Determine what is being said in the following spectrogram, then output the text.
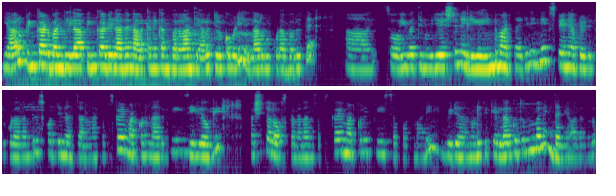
ಯಾರು ಪಿಂಕ್ ಕಾರ್ಡ್ ಬಂದಿಲ್ಲ ಪಿಂಕ್ ಕಾರ್ಡ್ ಇಲ್ಲ ಅಂದರೆ ನಾಲ್ಕನೇ ಕಂತು ಬರಲ್ಲ ಅಂತ ಯಾರೂ ತಿಳ್ಕೊಬೇಡಿ. ಎಲ್ಲರಿಗೂ ಕೂಡ ಬರುತ್ತೆ. ಸೊ ಇವತ್ತಿನ ವಿಡಿಯೋ ಇಷ್ಟೇ ಇಲ್ಲಿಗೆ ಎಂಡ್ ಮಾಡ್ತಾ ಇದ್ದೀನಿ. ನೆಕ್ಸ್ಟ್ ಏನೇ ಅಪ್ಡೇಟ್ ಇದ್ರು ಕೂಡ ನಾನು ತಿಳಿಸ್ಕೊಡ್ತೀನಿ. ನನ್ನ ಚಾನಲ್ನ ಸಬ್ಸ್ಕ್ರೈಬ್ ಮಾಡ್ಕೊಂಡು ನಾನು ಪ್ಲೀಸ್ ಈಗಲೇ ಹೋಗಿ ಹರ್ಷಿತಾ ಲಾಕ್ಸ್ ಕನ್ನಡನ ಸಬ್ಸ್ಕ್ರೈಬ್ ಮಾಡ್ಕೊಳ್ಳಿ. ಪ್ಲೀಸ್ ಸಪೋರ್ಟ್ ಮಾಡಿ. ವಿಡಿಯೋನ ನೋಡಿದ್ದಕ್ಕೆ ಎಲ್ಲರಿಗೂ ತುಂಬಾ ಧನ್ಯವಾದಗಳು.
